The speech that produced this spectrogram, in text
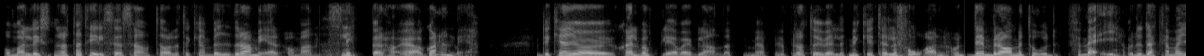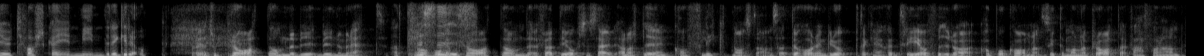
och man lyssnar och tar till sig samtalet och kan bidra mer om man slipper ha ögonen med. Det kan jag själv uppleva ibland att jag pratar ju väldigt mycket i telefon och det är en bra metod för mig och det där kan man ju utforska i en mindre grupp. Jag tror prata om det blir, blir nummer ett. Att Precis. prata om det för att det är också så här, annars blir det en konflikt någonstans. Att du har en grupp där kanske tre av fyra har på kameran, så sitter man och pratar, varför har han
